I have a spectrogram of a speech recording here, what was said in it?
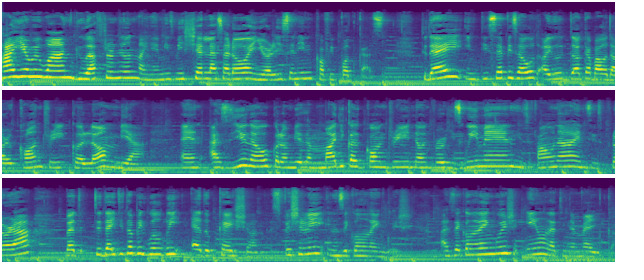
Hi everyone, good afternoon. My name is Michelle Lazaro and you're listening Coffee Podcast. Today in this episode I will talk about our country, Colombia. And as you know, Colombia is a magical country known for its women, its fauna and its flora. But today the topic will be education, especially in second language, a second language in Latin America.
